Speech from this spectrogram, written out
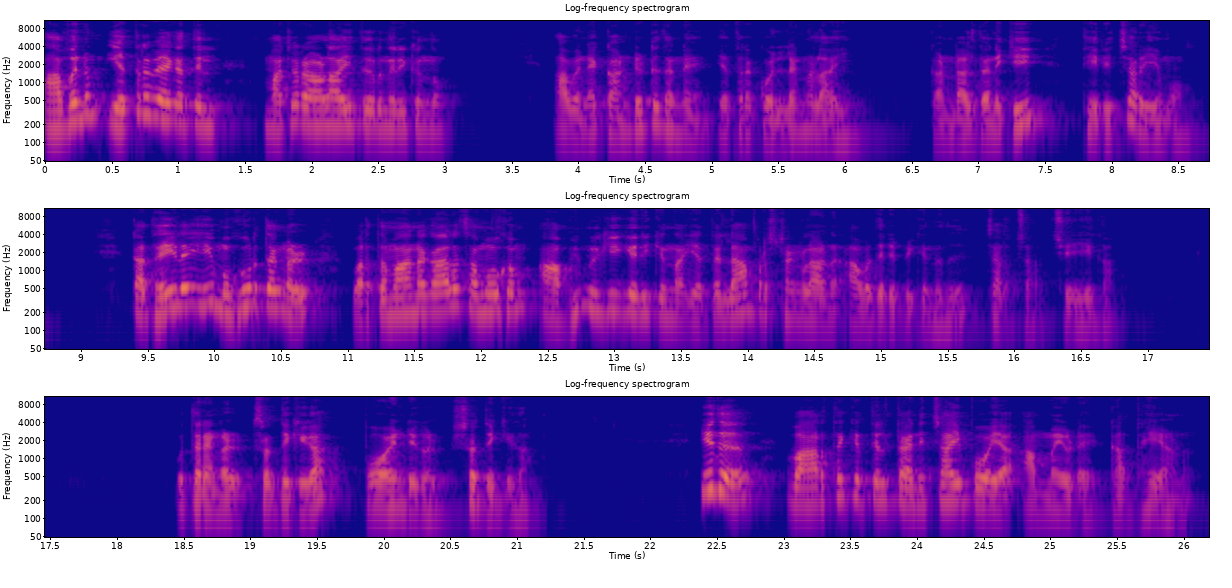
അവനും എത്ര വേഗത്തിൽ മറ്റൊരാളായി തീർന്നിരിക്കുന്നു? അവനെ കണ്ടിട്ട് തന്നെ എത്ര കൊല്ലങ്ങളായി. കണ്ടാൽ തനിക്ക് തിരിച്ചറിയുമോ? കഥയിലെ ഈ മുഹൂർത്തങ്ങൾ വർത്തമാനകാല സമൂഹം അഭിമുഖീകരിക്കുന്ന എന്തെല്ലാം പ്രശ്നങ്ങളാണ് അവതരിപ്പിക്കുന്നത്? ചർച്ച ചെയ്യുക. ഉത്തരങ്ങൾ ശ്രദ്ധിക്കുക പോയിന്റുകൾ ശ്രദ്ധിക്കുക. ഇത് വാർദ്ധക്യത്തിൽ തനിച്ചായി പോയ അമ്മയുടെ കഥയാണ്.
